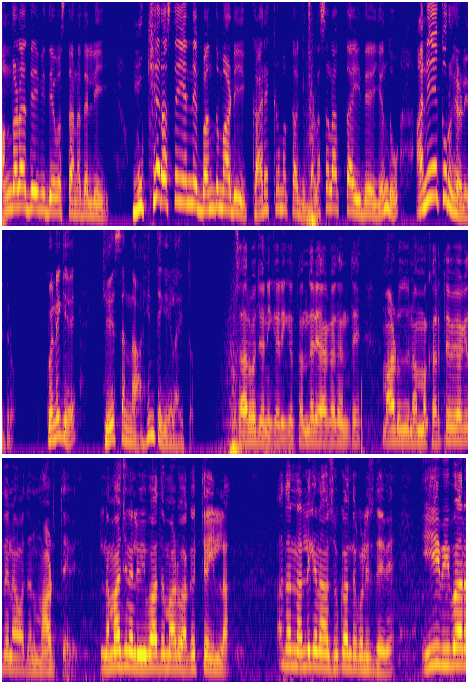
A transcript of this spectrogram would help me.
ಮಂಗಳಾದೇವಿ ದೇವಸ್ಥಾನದಲ್ಲಿ ಮುಖ್ಯ ರಸ್ತೆಯನ್ನೇ ಬಂದ್ ಮಾಡಿ ಕಾರ್ಯಕ್ರಮಕ್ಕಾಗಿ ಬಳಸಲಾಗ್ತಾ ಇದೆ ಎಂದು ಅನೇಕರು ಹೇಳಿದರು. ಕೊನೆಗೆ ಕೇಸನ್ನು ಹಿಂತೆಗೆಯಲಾಯಿತು ಸಾರ್ವಜನಿಕರಿಗೆ ತೊಂದರೆ ಆಗದಂತೆ ಮಾಡುವುದು ನಮ್ಮ ಕರ್ತವ್ಯವಾಗಿದೆ, ನಾವು ಅದನ್ನು ಮಾಡುತ್ತೇವೆ. ನಮಾಜಿನಲ್ಲಿ ವಿವಾದ ಮಾಡುವ ಅಗತ್ಯ ಇಲ್ಲ. ಅದನ್ನು ಅಲ್ಲಿಗೆ ನಾವು ಸುಖಾಂತಗೊಳಿಸಿದ್ದೇವೆ. ಈ ವಿವರ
